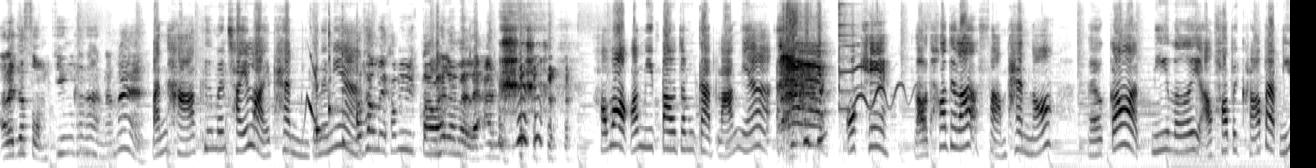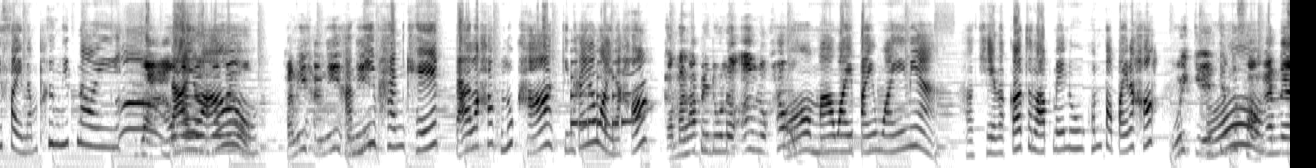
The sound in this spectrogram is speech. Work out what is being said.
อะไรจะสมจริงขนาดนั้นน่ะปัญหาคือมันใช้หลายแผ่นเหมือนกันนะเนี่ย แล้วทำไมเขาไม่มีเตาให้เราหลายๆอันเขาบอกว่ามีเตาจำกัดร้านเนี้ย โอเค เราทอดได้ละสามแผ่นเนาะ แล้วก็นี่เลยเอาเข้าไปคราฟแบบนี้ใส่น้ำผึ้งนิดหน่อย ว้าวได้แล้วเร็ๆทางนี้ทาอังนนี้นี้แพนเค้กได้แล้วค่ะคุณลูกค้ากินให้อร่อยนะคะ กลับมารับเมนูแล้วอ้อมเราเข้า โอ้มาไวไปไวเนี่ย โอเคแล้วก็จะรับเมนูคนต่อไปนะคะ อุ้ยกินไอติมทั้งสองอันแน่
